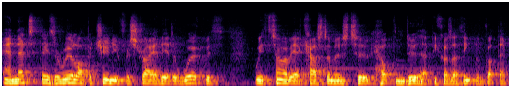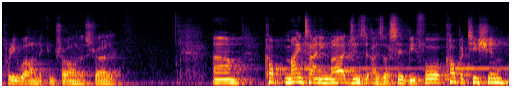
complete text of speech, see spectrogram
and that's there's a real opportunity for Australia there to work with with some of our customers to help them do that because I think we've got that pretty well under control in Australia. Um, maintaining margins, as I said before, competition.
